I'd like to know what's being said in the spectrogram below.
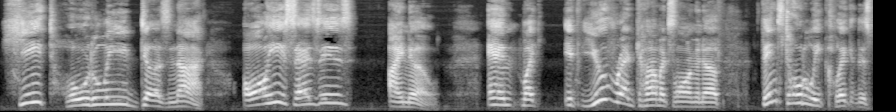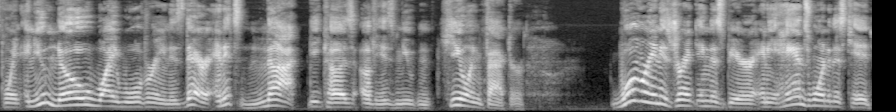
he totally does not. All he says is, I know. And like, if you've read comics long enough, things totally click at this point and you know why Wolverine is there. And it's not because of his mutant healing factor. Wolverine is drinking this beer and he hands one to this kid.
